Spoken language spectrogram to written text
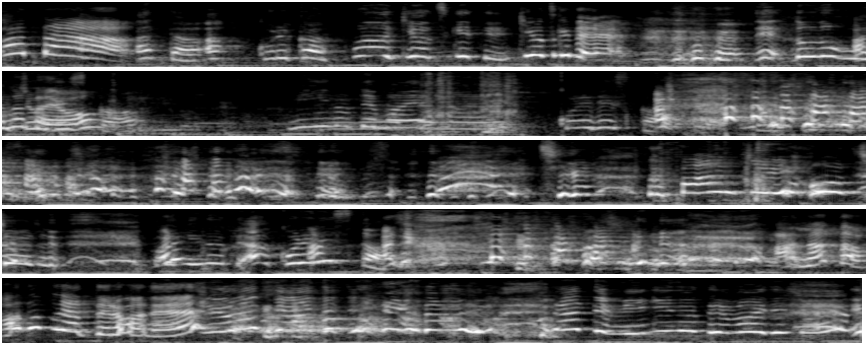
あった。あった。あこれか。わ気をつけて。気をつけて。えどの包丁ですか？右の手前これですか？違う。パン切り包丁じゃん右の手あこれですか？あなたわざとやってるわね。だって右の手前でしょ？え？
